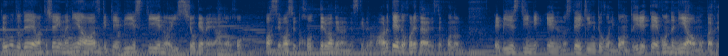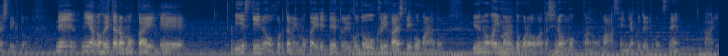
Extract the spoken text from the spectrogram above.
ということで、私は今ニアを預けて BSTN を一生懸命、あの、わせわせと掘ってるわけなんですけれども、ある程度掘れたらですね、この BSTN のステーキングところにボンと入れて、今度はニアをもう一回増やしていくと。で、ニアが増えたらもう一回、えー、BSTN を掘るためにもう一回入れてということを繰り返していこうかなというのが今のところ私の目下のまあ戦略というところですね。はい。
